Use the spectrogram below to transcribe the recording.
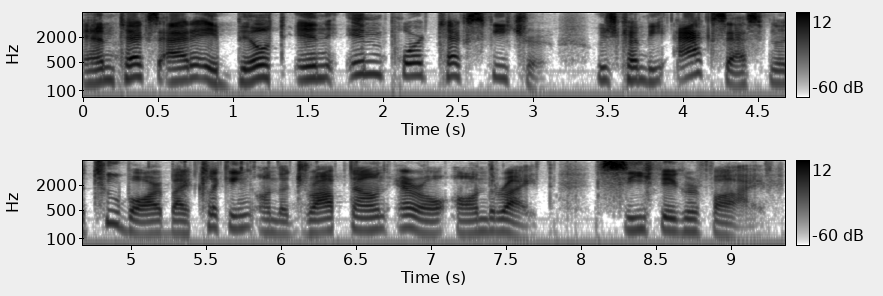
Mtext added a built-in import text feature which can be accessed from the toolbar by clicking on the drop-down arrow on the right. See Figure 5.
